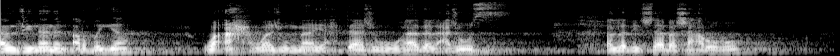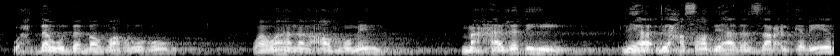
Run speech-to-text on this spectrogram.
الجنان الأرضية وأحوج ما يحتاجه هذا العجوز الذي شاب شعره واحدودب ظهره ووهن العظم منه مع حاجته لحصاد هذا الزرع الكبير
